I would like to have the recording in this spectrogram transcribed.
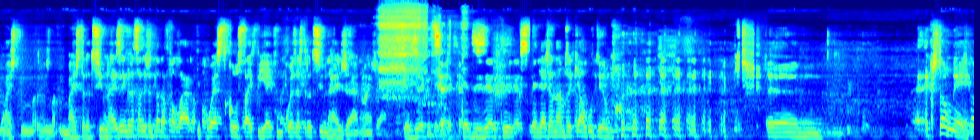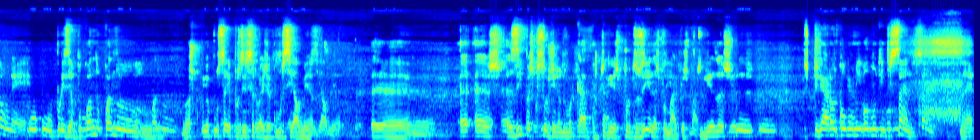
mais, mais, tradicionais. É engraçado a gente estar a falar tipo West Coast IPA como coisas tradicionais já, não é? Quer dizer, que, quer dizer que, que se calhar já andamos aqui há algum tempo. um, a questão é, o, o, por exemplo, quando, quando nós, eu comecei a produzir cerveja comercialmente, uh, as, as IPAs que surgiram no mercado português, produzidas por marcas portuguesas, uh, chegaram com um nível muito interessante. Né?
